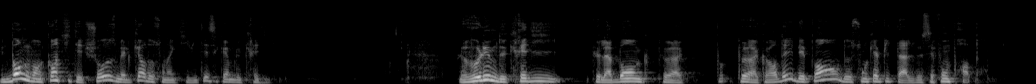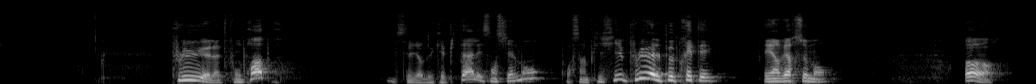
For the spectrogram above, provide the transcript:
Une banque vend quantité de choses, mais le cœur de son activité, c'est quand même le crédit. Le volume de crédit que la banque peut accorder dépend de son capital, de ses fonds propres. Plus elle a de fonds propres, c'est-à-dire de capital essentiellement, pour simplifier, plus elle peut prêter, et inversement. Or,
